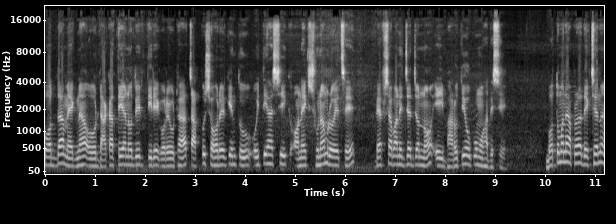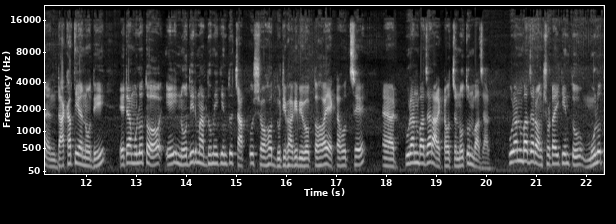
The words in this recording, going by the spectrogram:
পদ্মা, মেঘনা ও ডাকাতিয়া নদীর তীরে গড়ে ওঠা চাঁদপুর শহরের কিন্তু ঐতিহাসিক অনেক সুনাম রয়েছে ব্যবসা বাণিজ্যের জন্য এই ভারতীয় উপমহাদেশে। বর্তমানে আপনারা দেখছেন ডাকাতিয়া নদী। এটা মূলত এই নদীর মাধ্যমে কিন্তু চাঁদপুর শহর দুটি ভাগে বিভক্ত হয়। একটা হচ্ছে পুরান বাজার আর একটা হচ্ছে নতুন বাজার। পুরান বাজার অংশটাই কিন্তু মূলত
